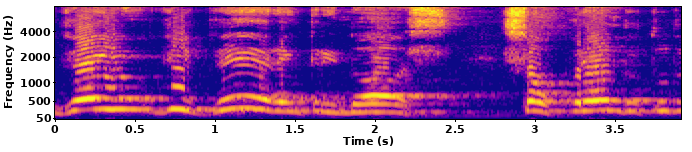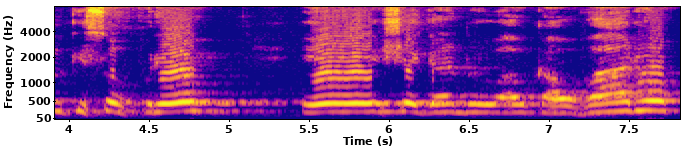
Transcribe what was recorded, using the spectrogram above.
veio viver entre nós, sofrendo tudo que sofreu e chegando ao Calvário,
